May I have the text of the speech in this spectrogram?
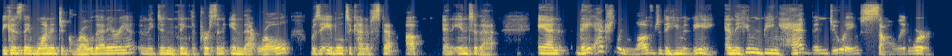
because they wanted to grow that area and they didn't think the person in that role was able to kind of step up and into that. And they actually loved the human being, and the human being had been doing solid work.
